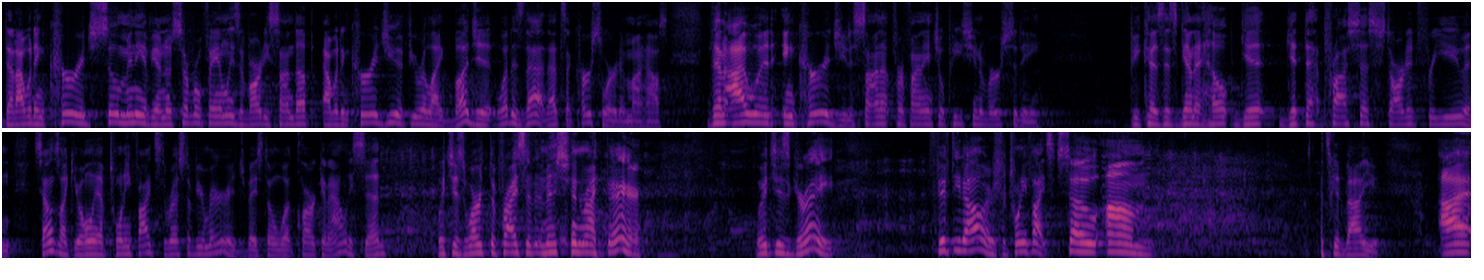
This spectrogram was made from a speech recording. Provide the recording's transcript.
that I would encourage so many of you. I know several families have already signed up. I would encourage you if you were like, budget, what is that? That's a curse word in my house. Then I would encourage you to sign up for Financial Peace University because it's going to help get, get that process started for you. And sounds like you only have 20 fights the rest of your marriage based on what Clark and Allie said, which is worth the price of admission right there, which is great. $50 for 20 fights. So, um, that's good value. I,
